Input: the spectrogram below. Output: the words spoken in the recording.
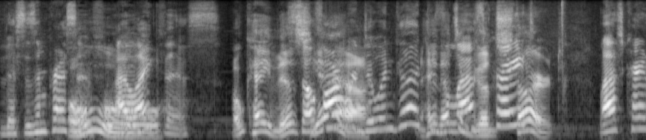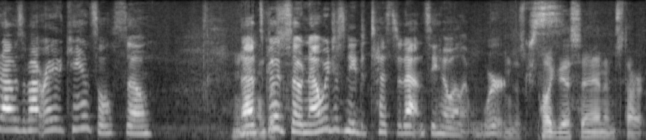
This is impressive. I like this. Okay, this, So yeah. far, we're doing good, Hey, the that's a last good crate- start. Last crate I was about ready to cancel, so that's I'll good. just- So now we just need to test it out and see how well it works. Just plug this in and start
